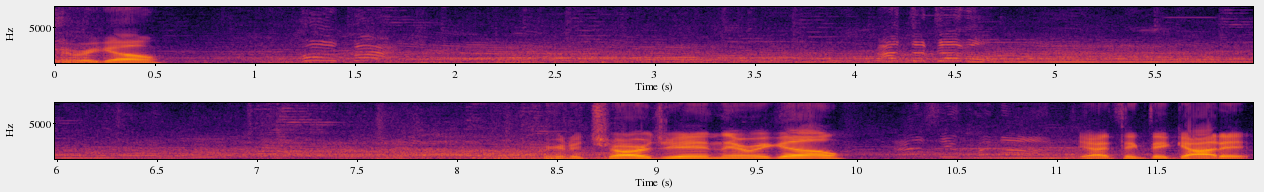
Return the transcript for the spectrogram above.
There we go. They're going to charge in. There we go. Yeah, I think they got it.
